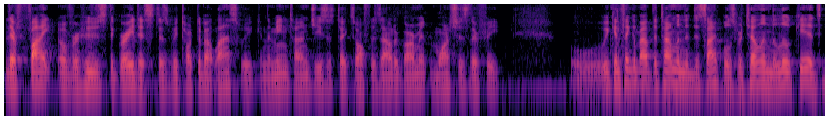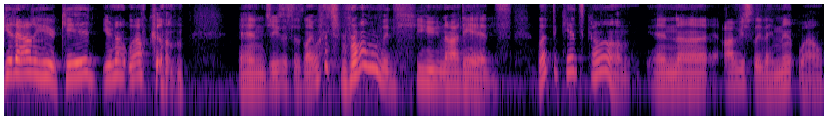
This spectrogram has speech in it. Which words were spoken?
their fight over who's the greatest, as we talked about last week. In the meantime, Jesus takes off his outer garment and washes their feet. We can think about the time when the disciples were telling the little kids, Get out of here, kid. You're not welcome. And Jesus is like, What's wrong with you, knotheads? Let the kids come. And uh, obviously, they meant well.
